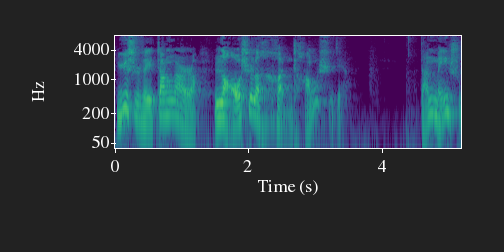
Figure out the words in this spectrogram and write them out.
于是这张二啊，老实了很长时间。咱没说，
